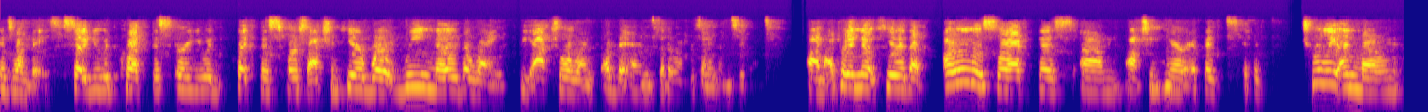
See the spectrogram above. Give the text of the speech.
is one base. So you would click this, or you would click this first option here where we know the length, the actual length of the ends that are represented in the sequence. Um, I put a note here that only select this um, option here if it's if it's truly unknown,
